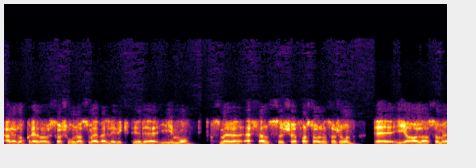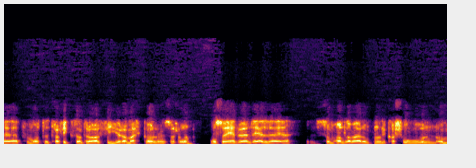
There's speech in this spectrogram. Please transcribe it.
er det noen organisasjoner som er veldig viktige. Det er IMO, som er FNs sjøfartsorganisasjon. Det er IALA, som er på en måte trafikksentral fyr- og merkeorganisasjon. Og så er det en del eh, som handler mer om kommunikasjon, om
